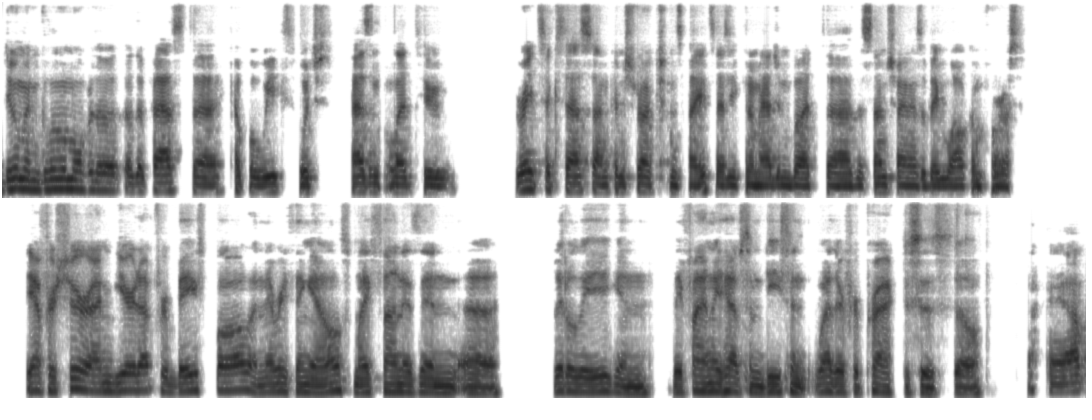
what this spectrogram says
doom and gloom over the the past uh, couple of weeks, which hasn't led to great success on construction sites, as you can imagine. But uh, the sunshine is a big welcome for us. Yeah, for sure. I'm geared up for baseball and everything else. My son is in little league, and they finally have some decent weather for practices. So, yeah,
